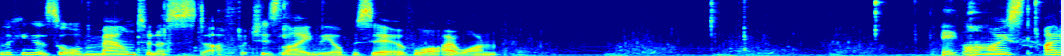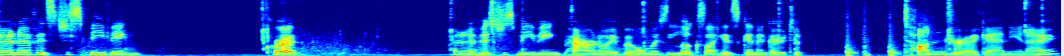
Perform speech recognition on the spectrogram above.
Looking at sort of mountainous stuff, which is like the opposite of what I want. It almost, I don't know if it's just me being... Crow? I don't know if it's just me being paranoid, but almost looks like it's to go to tundra again, you know?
